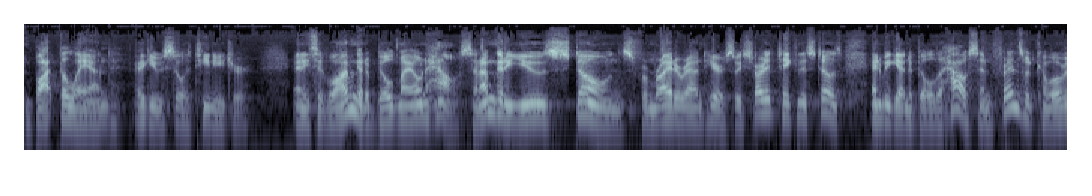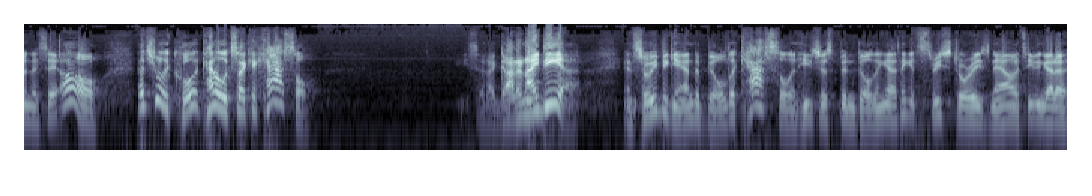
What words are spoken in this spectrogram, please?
bought the land. I think he was still a teenager. And he said, Well, I'm going to build my own house, and I'm going to use stones from right around here. So he started taking the stones and began to build a house. And friends would come over and they'd say, Oh, that's really cool. It kind of looks like a castle. Said, I got an idea. And so he began to build a castle, and he's just been building it. I think it's three stories now. It's even got a,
